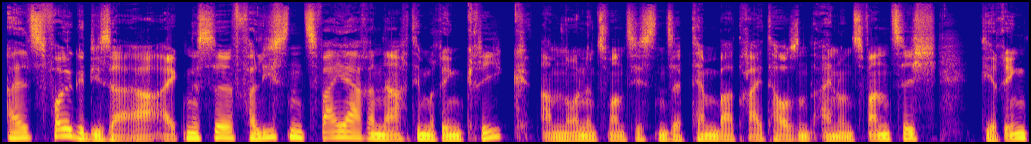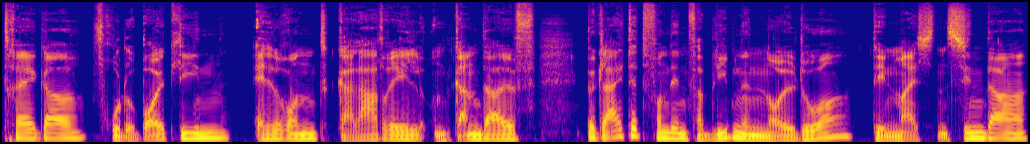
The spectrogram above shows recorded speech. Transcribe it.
Als Folge dieser Ereignisse verließen zwei Jahre nach dem Ringkrieg am 29. September 3021 die Ringträger Frodo Beutlin, Elrond, Galadriel und Gandalf, begleitet von den verbliebenen Noldor, den meisten Sindar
